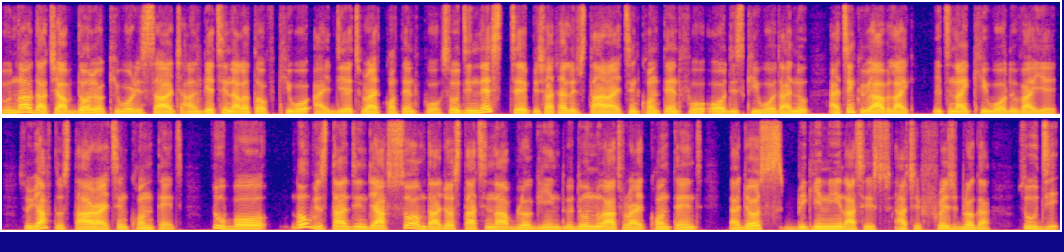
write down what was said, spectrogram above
So now that you have done your keyword research and getting a lot of keyword idea to write content for, so the next step is actually start writing content for all these keywords. I know, I think we have like 89 keyword over here. So you have to start writing content. So, but notwithstanding, there are some that are just starting out blogging. They don't know how to write content. They're just beginning as a, as a fresh blogger. So the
